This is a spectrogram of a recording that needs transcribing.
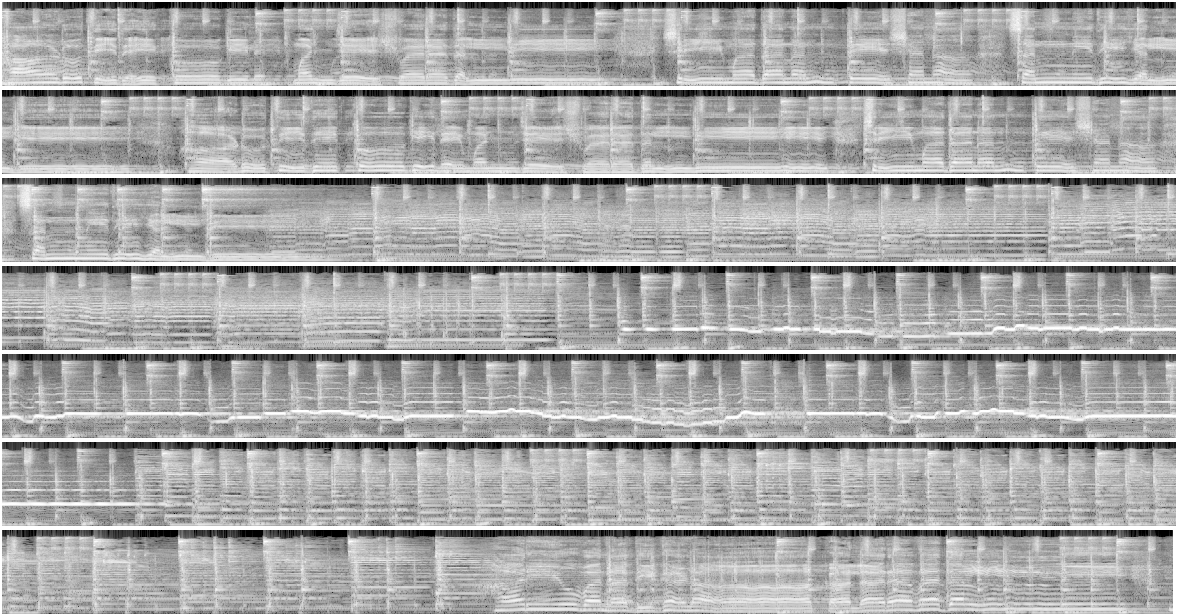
ಹಾಡುತ್ತಿದೆ ಕೋಗಿಲೆ ಮಂಜೇಶ್ವರದಲ್ಲಿ. ಶ್ರೀಮದನಂತೇಶನ ಸನ್ನಿಧಿಯಲ್ಲಿ ಹಾಡುತ್ತಿದೆ ಕೋಗಿಲೆ ಮಂಜೇಶ್ವರದಲ್ಲಿ. ಶ್ರೀಮದನಂತೇಶನ ಸನ್ನಿಧಿಯಲ್ಲಿ. ನದಿಗಳ ಕಲರವದಲ್ಲಿ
